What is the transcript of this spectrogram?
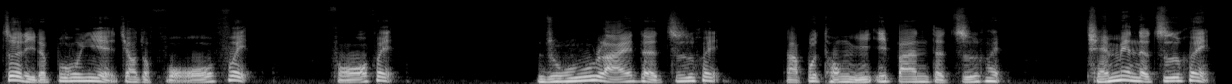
这里的波叶叫做佛慧，佛慧。如来的智慧啊，不同于一般的智慧。前面的智慧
